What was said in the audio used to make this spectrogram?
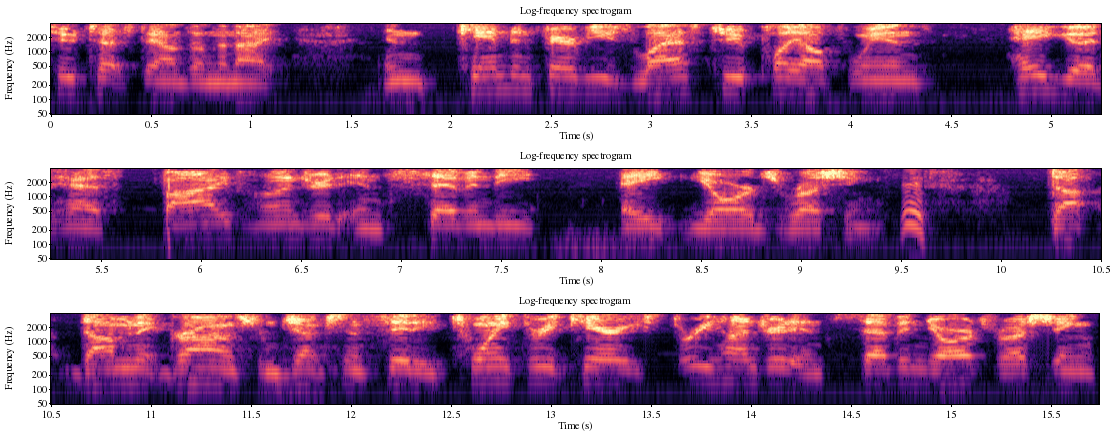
two touchdowns on the night. In Camden Fairview's last two playoff wins, Haygood has 578 yards rushing. Hmm. Do- Dominic Grimes from Junction City, 23 carries, 307 yards rushing,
